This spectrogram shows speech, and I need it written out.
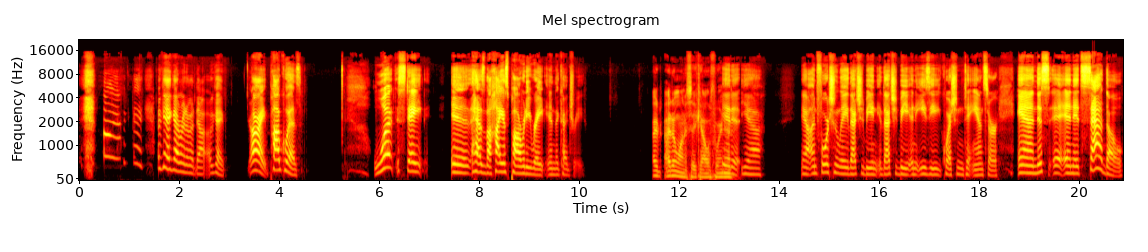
okay, I got rid of it now. Okay, all right. Pop quiz. What state is has the highest poverty rate in the country? I, I don't want to say California. It is, yeah. Yeah, unfortunately, that should be an, that should be an easy question to answer. And this and it's sad though.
